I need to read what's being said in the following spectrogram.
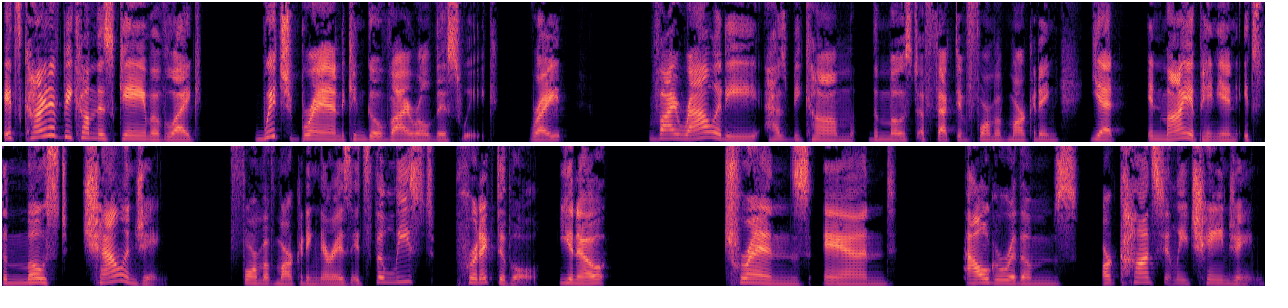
It's kind of become this game of like, which brand can go viral this week, right? Virality has become the most effective form of marketing. Yet, in my opinion, it's the most challenging form of marketing there is. It's the least predictable, you know? Trends and algorithms are constantly changing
